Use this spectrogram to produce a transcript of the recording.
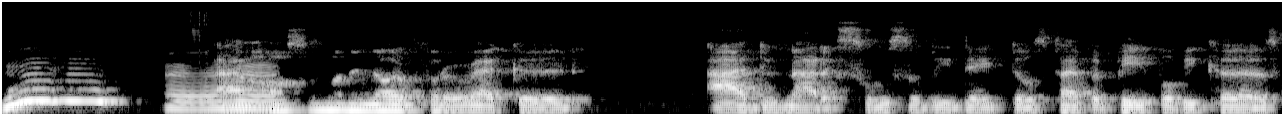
Mm-hmm. Mm-hmm. I also want to note for the record, I do not exclusively date those type of people because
